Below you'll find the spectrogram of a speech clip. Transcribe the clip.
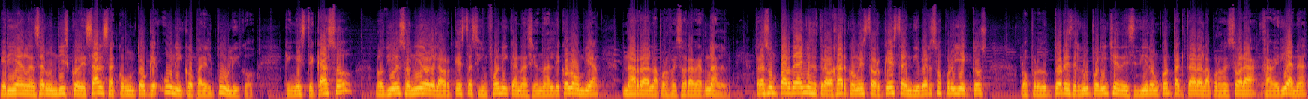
querían lanzar un disco de salsa con un toque único para el público, que en este caso lo dio el sonido de la Orquesta Sinfónica Nacional de Colombia, narra la profesora Bernal. Tras un par de años de trabajar con esta orquesta en diversos proyectos, los productores del grupo Nietzsche decidieron contactar a la profesora Javeriana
